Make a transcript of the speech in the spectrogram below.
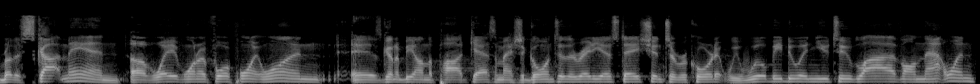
Brother Scott Mann of Wave 104.1 is going to be on the podcast. I'm actually going to the radio station to record it. We will be doing YouTube live on that one.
